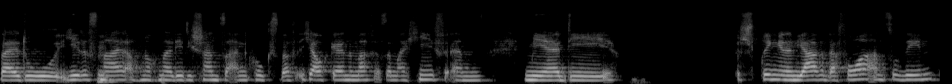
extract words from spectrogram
weil du jedes hm. Mal auch nochmal dir die Chance anguckst. Was ich auch gerne mache, ist im Archiv ähm, mir die springenden Jahre davor anzusehen.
